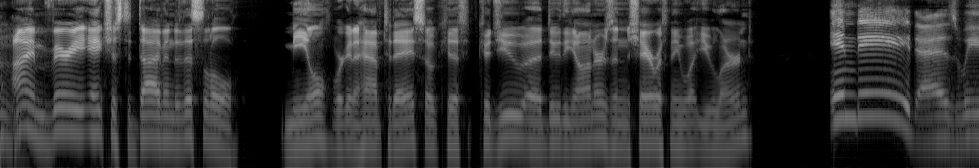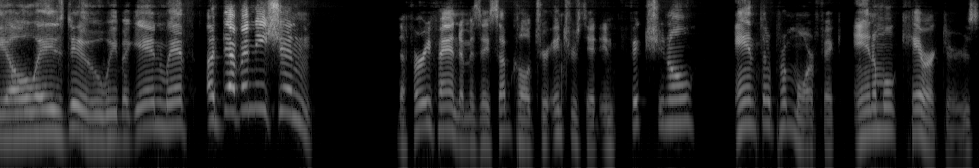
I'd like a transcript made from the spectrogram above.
Mm. I'm very anxious to dive into this little meal we're going to have today. So, could, could you uh, do the honors and share with me what you learned? Indeed, as we always do, we begin with a definition. The furry fandom is a subculture interested in fictional, anthropomorphic animal characters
